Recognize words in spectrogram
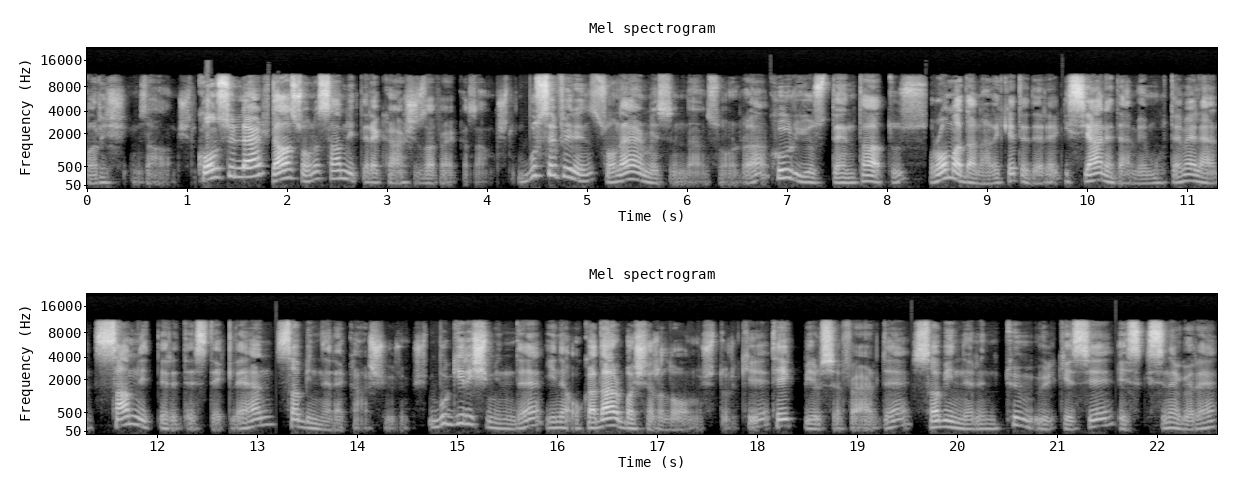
barış imzalamışlar. Konsüller daha sonra Samnitlere karşı zafer kazanmışlar. Bu seferin sona ermesinden sonra Curius Dentatus Roma'dan hareket ederek isyan eden ve muhtemelen Samnitleri destekleyen Sabinlere karşı yürümüş. Bu girişiminde yine o kadar başarılı olmuştur ki tek bir seferde Sabinlerin tüm ülkesi eskisine göre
